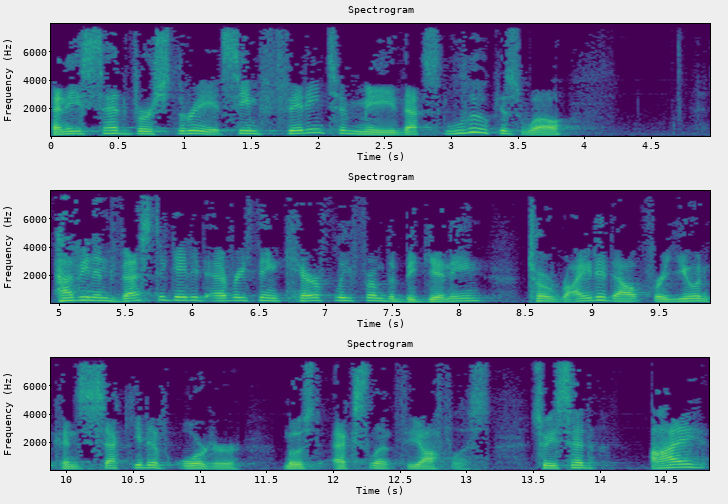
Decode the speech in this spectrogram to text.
And he said, verse 3, it seemed fitting to me, that's Luke as well, having investigated everything carefully from the beginning, to write it out for you in consecutive order, most excellent Theophilus. So he said, I,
